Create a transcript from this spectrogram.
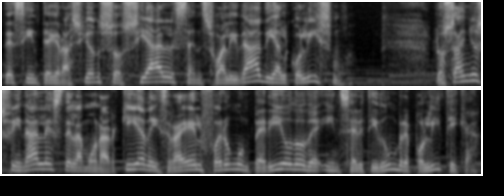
desintegración social, sensualidad y alcoholismo. Los años finales de la monarquía de Israel fueron un período de incertidumbre política.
